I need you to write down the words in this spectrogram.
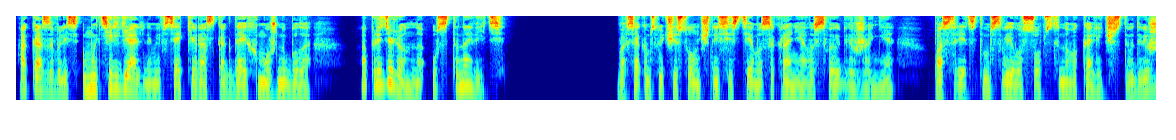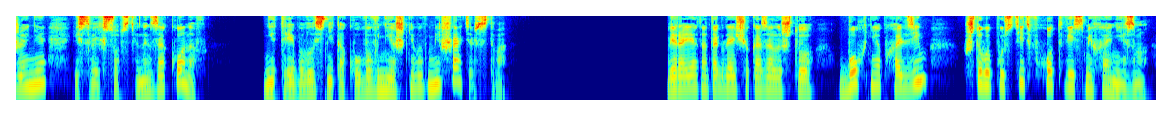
оказывались материальными всякий раз, когда их можно было определенно установить. Во всяком случае, Солнечная система сохраняла свое движение посредством своего собственного количества движения и своих собственных законов. Не требовалось никакого внешнего вмешательства. Вероятно, тогда еще казалось, что Бог необходим, чтобы пустить в ход весь механизм —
